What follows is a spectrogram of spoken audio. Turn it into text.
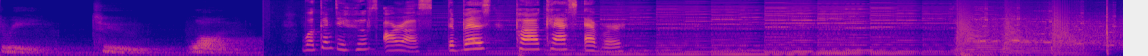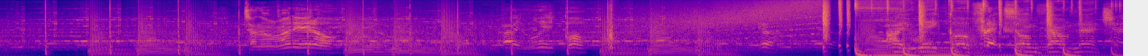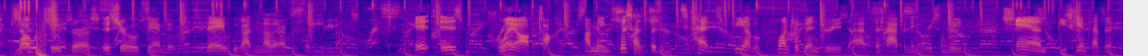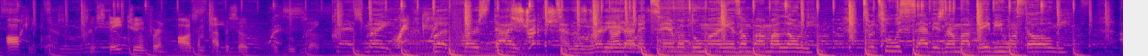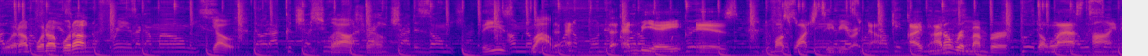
three, two, one. Welcome to Hoops R Us, the best podcast ever. Time to run it all. I wake up. Yeah. I wake up, flex, thumb down now. Welcome to Hoops R Us. It's your host Xander, and today we got another episode for you guys. It is playoff time. I mean, this has been intense. We have a bunch of injuries that have been happening recently, and these games have been awfully close. So stay tuned for an awesome episode with Hoops R Crash my but first I tell them run it. Nine out of ten, roll through my hands, I'm by my lonely. Turn to a savage, now my baby wants to hold me. What up, what up, what up? Yo, playoffs, bro. These Wow. the, the NBA is must-watch TV right now. I I don't remember the last time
